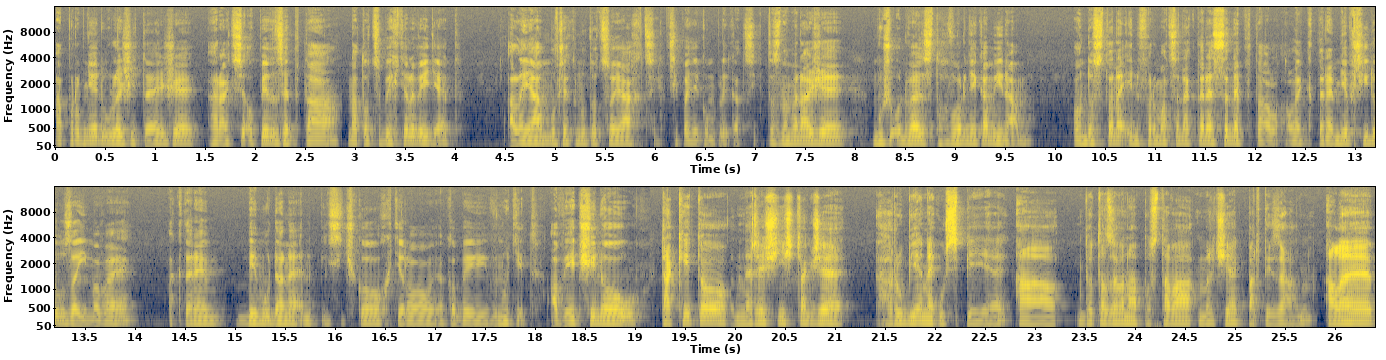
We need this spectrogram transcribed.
A pro mě je důležité, že hráč se opět zeptá na to, co by chtěl vědět, ale já mu řeknu to, co já chci v případě komplikací. To znamená, že můžu odvést hovor někam jinam, on dostane informace, na které se neptal, ale které mě přijdou zajímavé a které by mu dané NPC chtělo jakoby vnutit. A většinou... Taky to neřešíš tak, že hrubě neuspěje a dotazovaná postava mlčí jak partizán, ale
